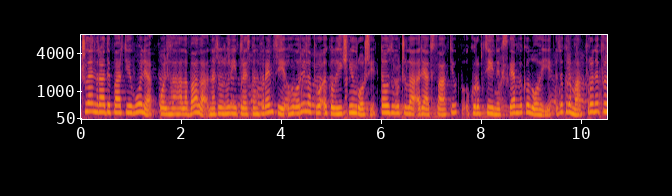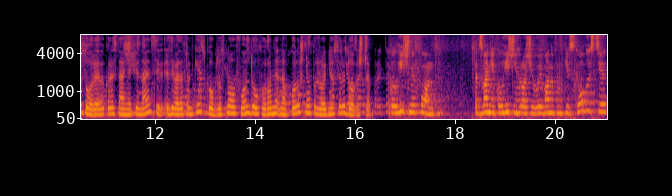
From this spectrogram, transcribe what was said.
Член ради партії Воля Ольга Галабала на черговій прес-конференції говорила про екологічні гроші та озвучила ряд фактів корупційних схем в екології, зокрема про непрозоре використання фінансів з Івано-Франківського обласного фонду охорони навколишнього природнього середовища. Екологічний фонд, так звані екологічні гроші у Івано-Франківській області,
